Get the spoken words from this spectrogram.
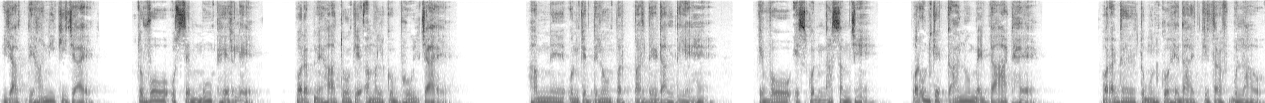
یاد دہانی کی جائے، تو وہ اس سے منہ پھیر لے اور اپنے ہاتھوں کے عمل کو بھول جائے۔ ہم نے ان کے دلوں پر پردے ڈال دیے ہیں کہ وہ اس کو نہ سمجھیں اور ان کے کانوں میں ڈاٹ ہے۔ اور اگر تم ان کو ہدایت کی طرف بلاؤ،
